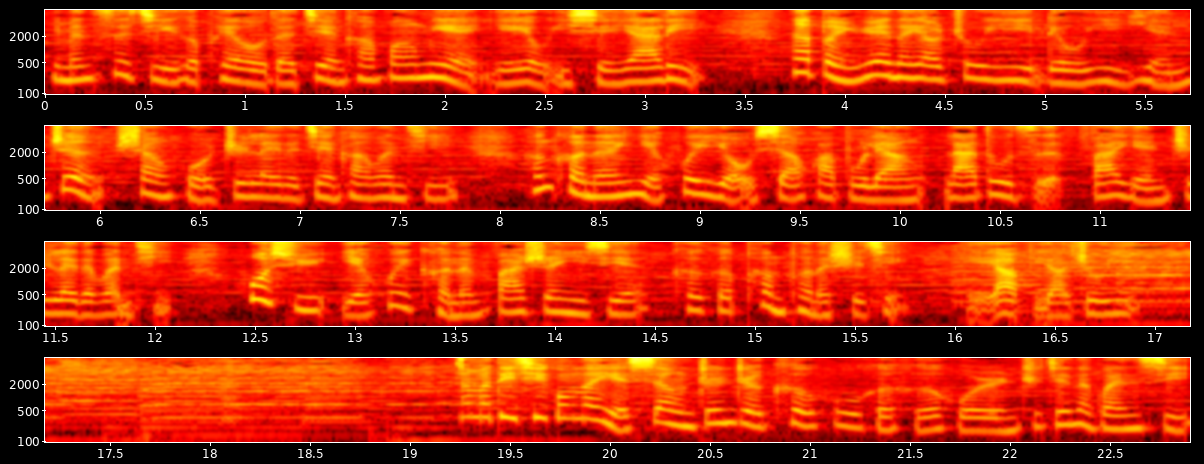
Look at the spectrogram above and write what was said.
你们自己和配偶的健康方面也有一些压力。那本月呢，要注意留意炎症、上火之类的健康问题，很可能也会有消化不良、拉肚子、发炎之类的问题。或许也会可能发生一些磕磕碰碰的事情，也要比较注意。第七宫呢，也象征着客户和合伙人之间的关系，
